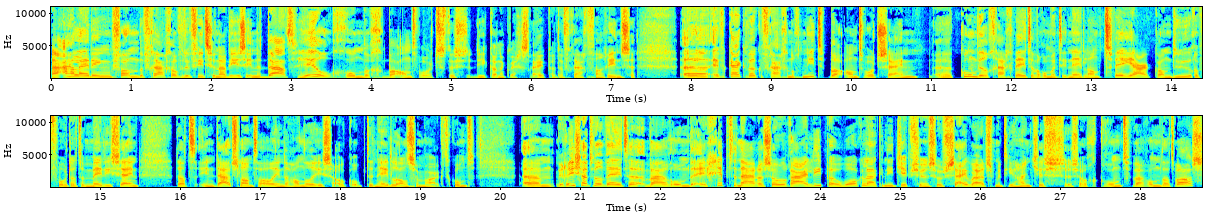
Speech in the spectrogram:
Naar aanleiding van de vraag over de fietsen... nou, die is inderdaad heel grondig beantwoord. Dus die kan ik wegstrijpen, de vraag van Rinsen. Uh, even kijken welke vragen nog niet beantwoord zijn. Uh, Koen wil graag weten waarom het in Nederland twee jaar kan duren... voordat een medicijn dat in Duitsland al in de handel is... ook op de Nederlandse markt komt. Um, Richard wil weten waarom de Egyptenaren zo raar liepen. Walk like an Egyptian, zo zijwaarts met die handjes zo gekromd. Waarom dat was.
